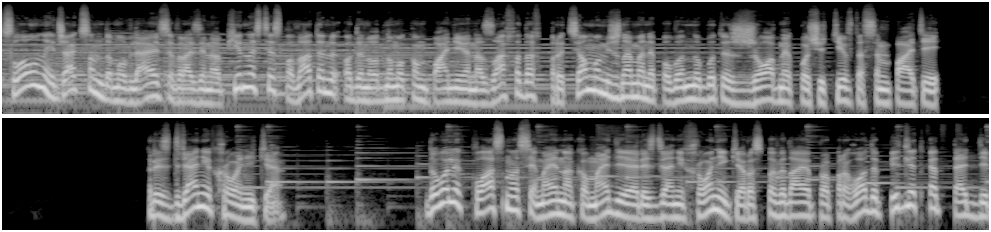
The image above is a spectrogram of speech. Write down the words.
Слоун і Джексон домовляються в разі необхідності складати один одному компанію на заходах, при цьому між ними не повинно бути жодних почуттів та симпатій. Різдвяні хроніки Доволі класна сімейна комедія Різдвяні хроніки розповідає про пригоди підлітка Тедді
